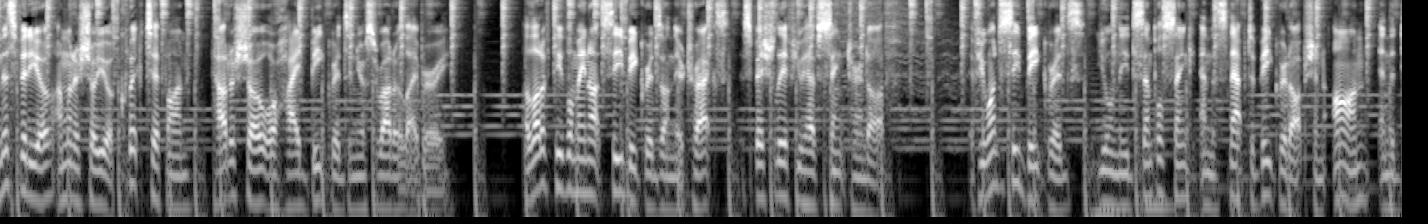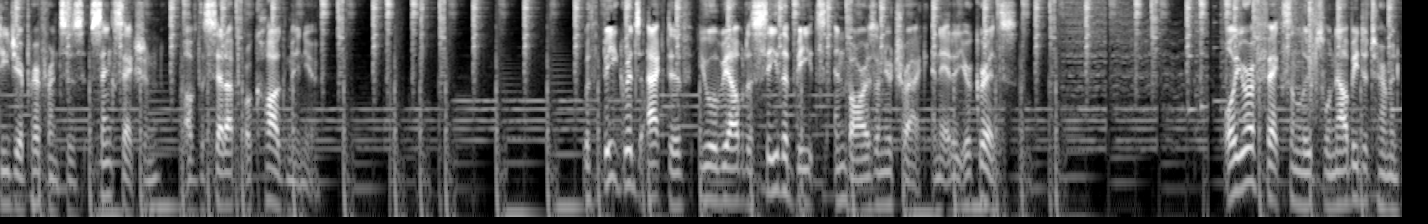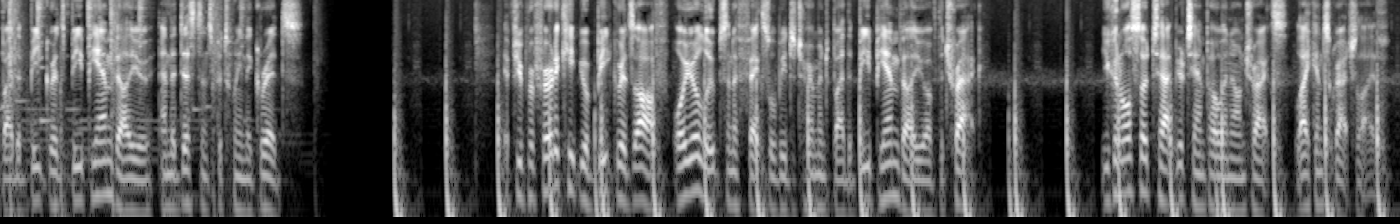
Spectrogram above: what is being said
In this video, I'm going to show you a quick tip on how to show or hide beat grids in your Serato library. A lot of people may not see beat grids on their tracks, especially if you have sync turned off. If you want to see beat grids, you'll need Simple Sync and the Snap to Beat Grid option on in the DJ Preferences Sync section of the Setup or Cog menu. With beat grids active, you will be able to see the beats and bars on your track and edit your grids. All your effects and loops will now be determined by the beat grid's BPM value and the distance between the grids. If you prefer to keep your beat grids off, all your loops and effects will be determined by the BPM value of the track. You can also tap your tempo in on tracks, like in Scratch Live.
